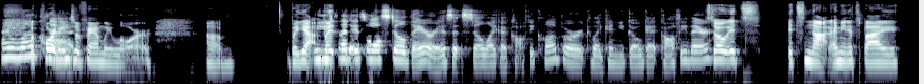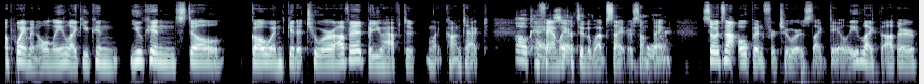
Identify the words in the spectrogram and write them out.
I love according that. to family lore. Um, but yeah, you but said it's all still there. Is it still like a coffee club, or like can you go get coffee there? So it's it's not. I mean, it's by appointment only. Like you can you can still go and get a tour of it, but you have to like contact okay family so or through the website or something. Tour. So it's not open for tours like daily, like the other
